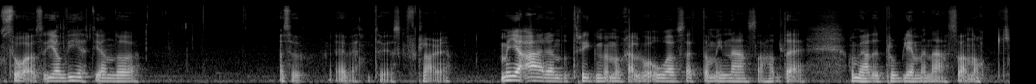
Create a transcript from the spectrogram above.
så. Alltså, jag vet ju ändå Alltså, jag vet inte hur jag ska förklara det. Men jag är ändå trygg med mig själv oavsett om min näsa hade, om jag hade ett problem med näsan och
